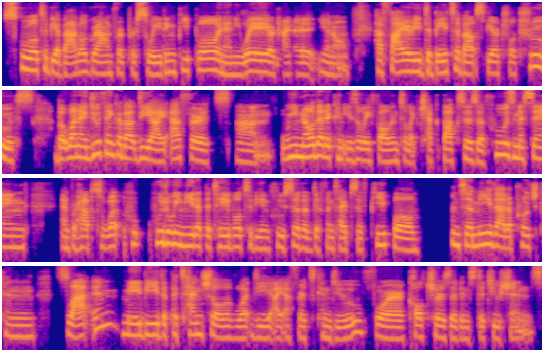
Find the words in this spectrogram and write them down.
school to be a battleground for persuading people in any way or trying to, you know, have fiery debates about spiritual truths. But when I do think about DI efforts, um, we know that it can easily fall into like check boxes of who is missing and perhaps what who, who do we need at the table to be inclusive of different types of people and to me, that approach can flatten maybe the potential of what DEI efforts can do for cultures of institutions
